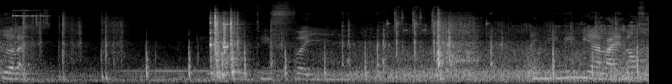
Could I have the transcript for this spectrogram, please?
คืออะไร ที่สี่อันนี้ไม่มีอะไรนอก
